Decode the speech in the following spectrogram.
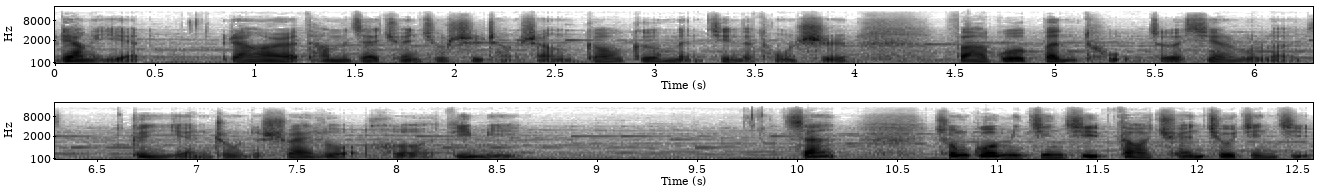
亮眼。然而，他们在全球市场上高歌猛进的同时，法国本土则陷入了更严重的衰落和低迷。三，从国民经济到全球经济。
